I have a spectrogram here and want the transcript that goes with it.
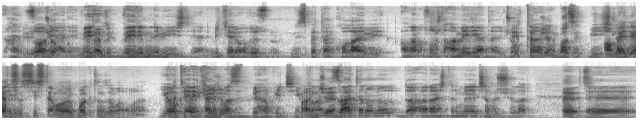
Hani Ee, zor çok- yani. Ve- tabii. verimli bir işti. Yani bir kere oluyorsun nispeten kolay bir alan ama sonuçta ameliyat. Hani çok E, da canım. basit bir işlem Ameliyatsız değil. sistem olarak baktığın zaman ama Yok evet bir hani basit bir hap içeyim falan. Anca- Zaten onu da araştırmaya çalışıyorlar. Evet. Ee,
